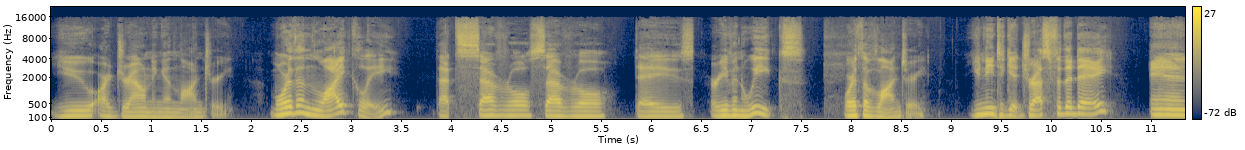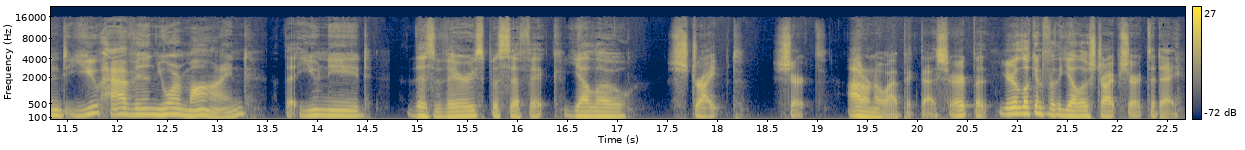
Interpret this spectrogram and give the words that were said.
you are drowning in laundry. More than likely, that's several, several days or even weeks worth of laundry. You need to get dressed for the day, and you have in your mind that you need this very specific yellow striped shirt. I don't know why I picked that shirt, but you're looking for the yellow striped shirt today.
